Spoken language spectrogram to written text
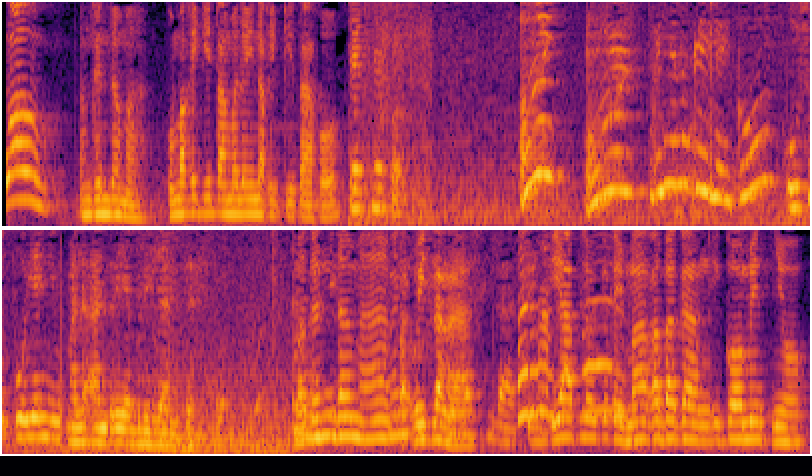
Wow! Ang ganda ma. Kung makikita mo lang yung nakikita ko. Check niyo po. Ay! Ay! Ganyan ang kailay ko? Uso po yan yung Mala Andrea Brillantes po. Maganda ma. Pa- wait lang ha. Parang ang I-upload ko kayo. Mga kabagang, i-comment nyo.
